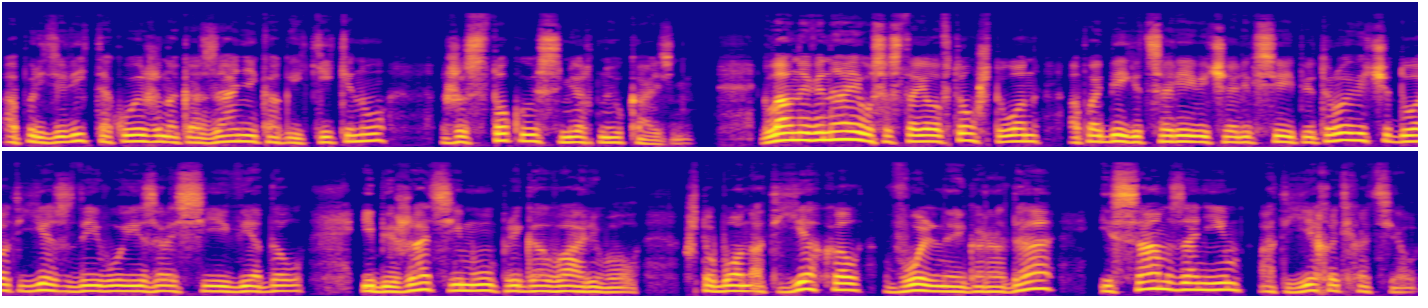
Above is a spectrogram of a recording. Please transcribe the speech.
определить такое же наказание, как и Кикину, жестокую смертную казнь. Главная вина его состояла в том, что он о побеге царевича Алексея Петровича до отъезда его из России ведал и бежать ему приговаривал, чтобы он отъехал в вольные города и сам за ним отъехать хотел.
